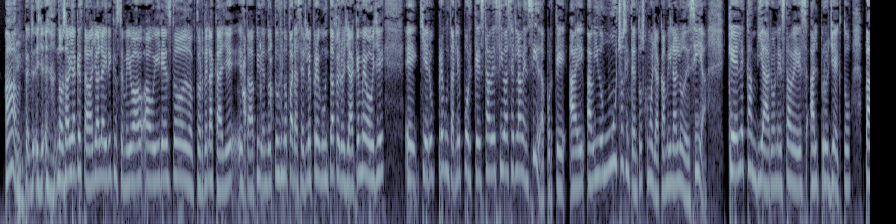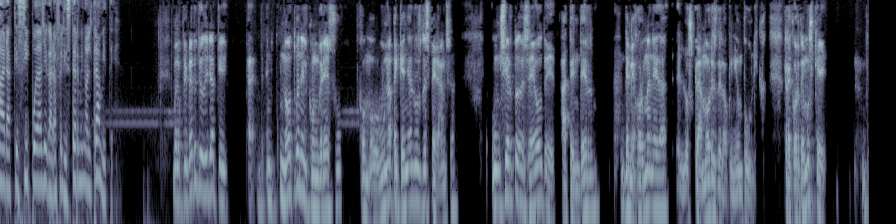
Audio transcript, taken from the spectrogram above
Ah, no sabía que estaba yo al aire y que usted me iba a, oír esto, doctor de la calle. Estaba pidiendo turno para hacerle pregunta, pero ya que me oye, eh, quiero preguntarle por qué esta vez iba a ser la vencida, porque ha habido muchos intentos, como ya Camila lo decía. ¿Qué le cambiaron esta vez al proyecto para que sí pueda llegar a feliz término el trámite? Bueno, primero yo diría que eh, noto en el Congreso como una pequeña luz de esperanza un cierto deseo de atender de mejor manera los clamores de la opinión pública. Recordemos que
